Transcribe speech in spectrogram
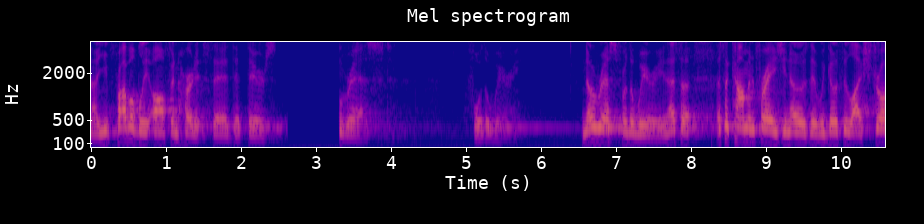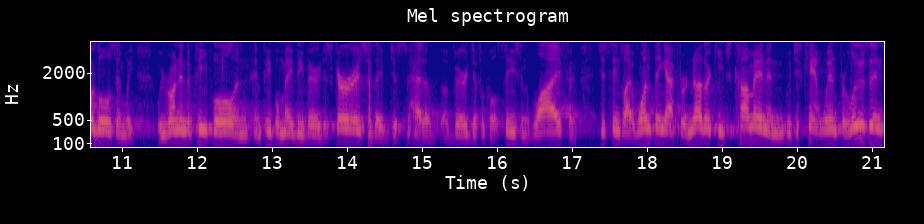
now, you've probably often heard it said that there's no rest for the weary. No rest for the weary. And that's a, that's a common phrase, you know, is that we go through life struggles and we, we run into people, and, and people may be very discouraged or they've just had a, a very difficult season of life. And it just seems like one thing after another keeps coming, and we just can't win for losing.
